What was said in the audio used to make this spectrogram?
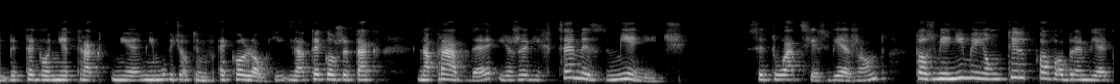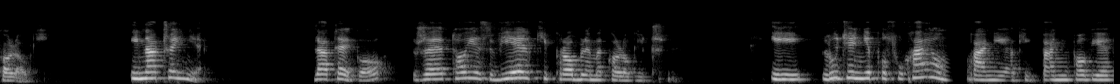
by tego nie, trakt, nie, nie mówić o tym w ekologii, dlatego że tak naprawdę, jeżeli chcemy zmienić sytuację zwierząt, to zmienimy ją tylko w obrębie ekologii. Inaczej nie. Dlatego, że to jest wielki problem ekologiczny. I ludzie nie posłuchają pani, jak pani powie,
